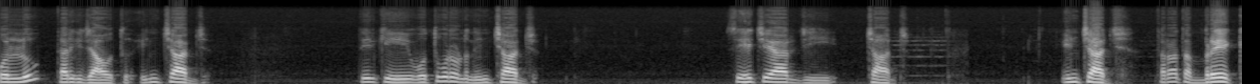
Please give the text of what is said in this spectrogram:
పొల్లు దానికి జావత్తు ఇన్ఛార్జ్ దీనికి ఒత్తు కూడా ఉంటుంది. ఇన్ఛార్జ్ సిహెచ్ఆర్జీ చార్జ్ ఇన్ఛార్జ్ తర్వాత బ్రేక్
